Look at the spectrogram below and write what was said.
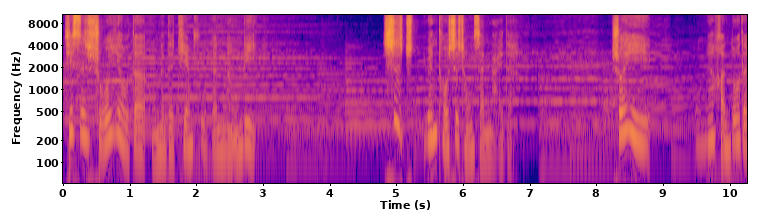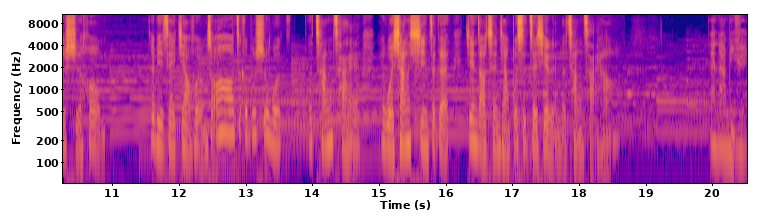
其实所有的我们的天赋的能力，是源头是从神来的。所以，我们很多的时候，特别在教会，我们说：“哦，这个不是我。”常才，我相信这个建造城墙不是这些人的常才哈，但他们愿意，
